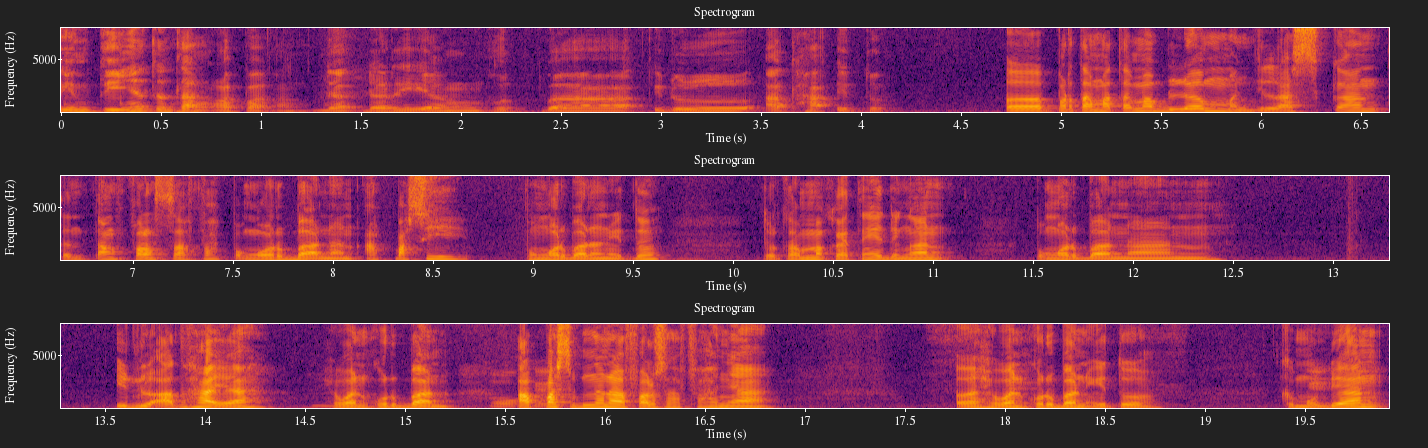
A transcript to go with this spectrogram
intinya tentang apa Kang? Da- dari yang khutbah Idul Adha itu. Eh, pertama-tama beliau menjelaskan tentang falsafah pengorbanan. Apa sih pengorbanan itu? Terutama kaitannya dengan pengorbanan Idul Adha ya, hewan kurban. Oke. Apa sebenarnya falsafahnya eh, hewan kurban itu? Kemudian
